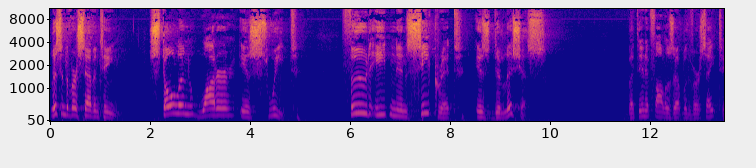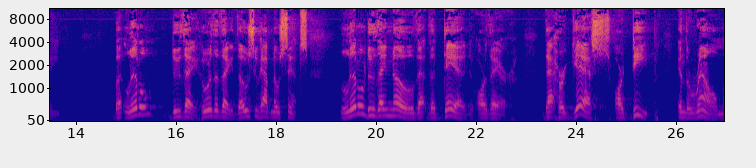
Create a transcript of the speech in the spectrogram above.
listen to verse 17. Stolen water is sweet. Food eaten in secret is delicious. But then it follows up with verse 18. But little do they, who are the they? Those who have no sense Little do they know that the dead are there, that her guests are deep in the realm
